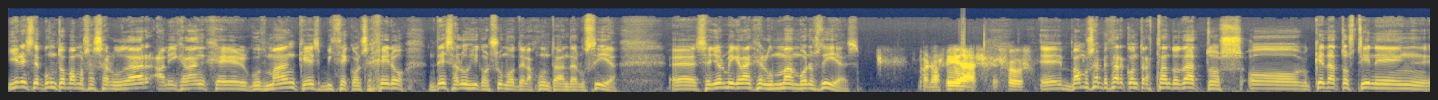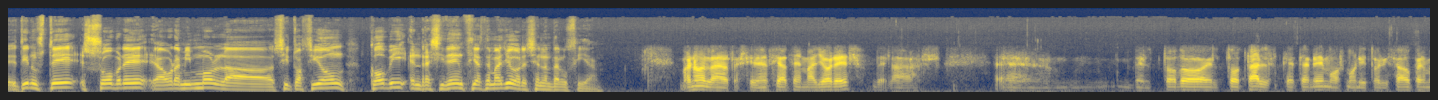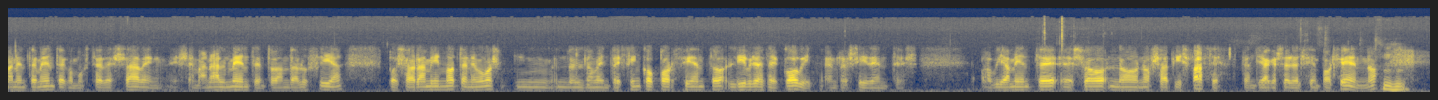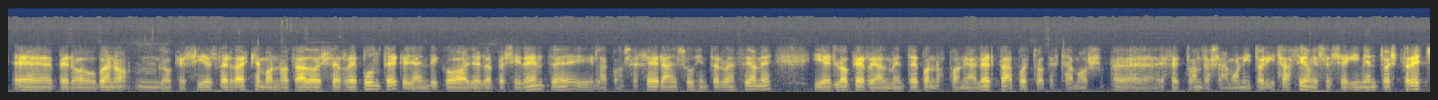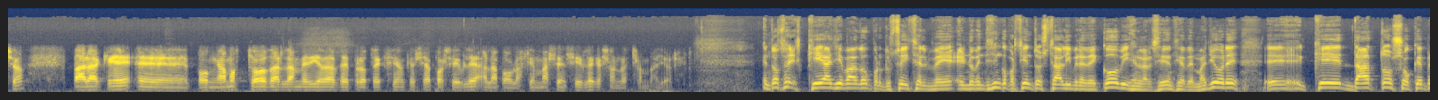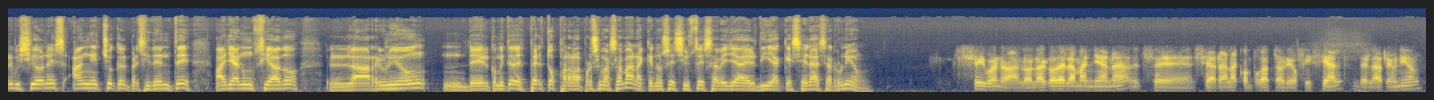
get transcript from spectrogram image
Y en este punto vamos a saludar a Miguel Ángel Guzmán, que es viceconsejero de Salud y Consumo de la Junta de Andalucía. Eh, señor Miguel Ángel Guzmán, buenos días. Buenos días, Jesús. Eh, vamos a empezar contrastando datos. O, ¿Qué datos tienen, tiene usted sobre ahora mismo la situación COVID en residencias de mayores en Andalucía? Bueno, las residencias de mayores, de las eh, del todo el total que tenemos monitorizado permanentemente, como ustedes saben, semanalmente en toda Andalucía, pues ahora mismo tenemos mm, el 95% libres de COVID en residentes obviamente eso no nos satisface, tendría que ser el 100%, ¿no? Eh, pero bueno, lo que sí es verdad es que hemos notado ese repunte que ya indicó ayer el presidente y la consejera en sus intervenciones y es lo que realmente pues, nos pone alerta, puesto que estamos eh, efectuando esa monitorización, ese seguimiento estrecho para que eh, pongamos todas las medidas de protección que sea posible a la población más sensible que son nuestros mayores. Entonces, ¿qué ha llevado? Porque usted dice el, el 95% está libre de COVID en la residencia de mayores. Eh, ¿Qué datos o qué previsiones han hecho que el presidente haya anunciado la reunión del comité de expertos para la próxima semana? Que no sé si usted sabe ya el día que será esa reunión. Sí, bueno, a lo largo de la mañana se, se hará la convocatoria oficial de la reunión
